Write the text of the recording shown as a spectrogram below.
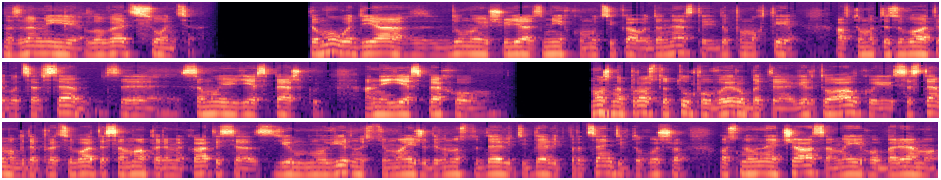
Назвемо її ловець сонця. Тому от я думаю, що я зміг кому цікаво донести і допомогти автоматизувати оце все з самою ЄСПшкою, а не ЄСП-хом. Можна просто тупо виробити віртуалку, і система буде працювати сама, перемикатися з ймовірністю майже 99,9%, того що основне час, а ми його беремо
